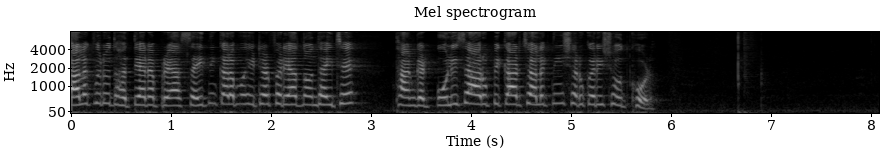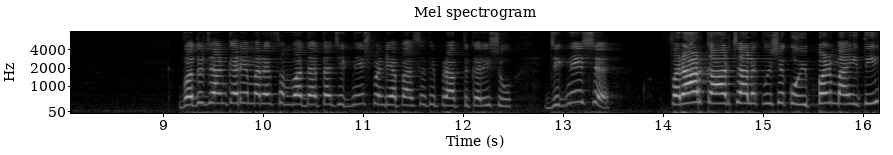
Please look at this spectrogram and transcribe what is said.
ચાલક વિરુદ્ધ હત્યાના પ્રયાસ સહિતની કલમો હેઠળ ફરિયાદ નોંધાઈ છે. થાનગઢ પોલીસે આરોપી કાર ચાલકની શરૂ કરી શોધખોળ. વધુ જાણકારી અમારા સંવાદદાતા જિગ્નેશ પંડ્યા પાસેથી પ્રાપ્ત કરીશું. જિગ્નેશ, ફરાર કાર ચાલક વિશે કોઈ પણ માહિતી?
